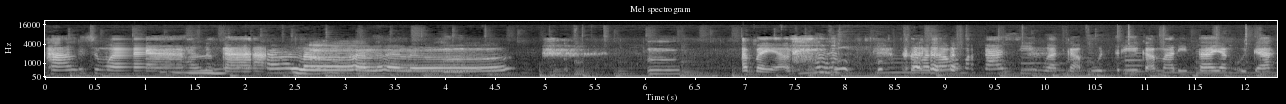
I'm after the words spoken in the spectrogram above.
Halo semuanya, halo kak. Halo, halo, halo. Hmm, apa ya? Pertama-tama makasih buat Kak Putri, Kak Marita yang udah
